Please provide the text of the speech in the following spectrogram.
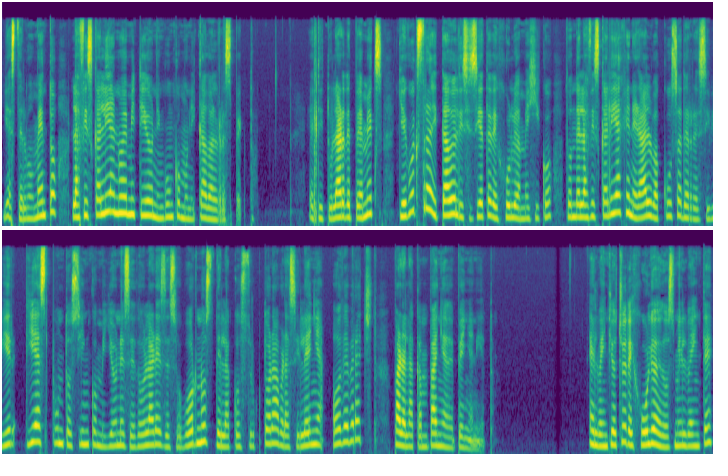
y hasta el momento la Fiscalía no ha emitido ningún comunicado al respecto. El titular de Pemex llegó extraditado el 17 de julio a México, donde la Fiscalía General lo acusa de recibir 10.5 millones de dólares de sobornos de la constructora brasileña Odebrecht para la campaña de Peña Nieto. El 28 de julio de 2020,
